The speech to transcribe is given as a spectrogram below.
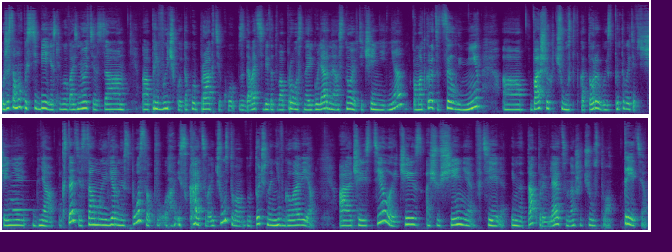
Уже само по себе, если вы возьмете за а, привычку и такую практику задавать себе этот вопрос на регулярной основе в течение дня, вам откроется целый мир а, ваших чувств, которые вы испытываете в течение дня. И, кстати, самый верный способ искать свои чувства ну, точно не в голове, а через тело и через ощущения в теле. Именно так проявляются наши чувства. Третье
